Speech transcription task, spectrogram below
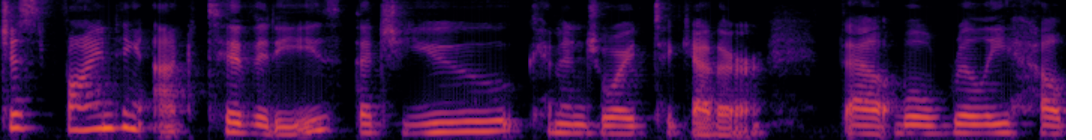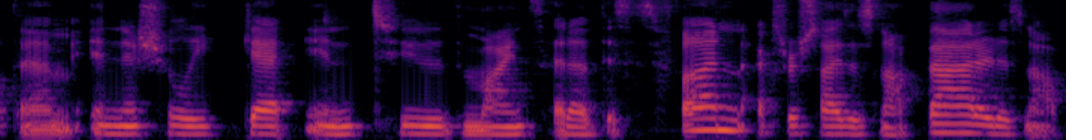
just finding activities that you can enjoy together that will really help them initially get into the mindset of this is fun, exercise is not bad, it is not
